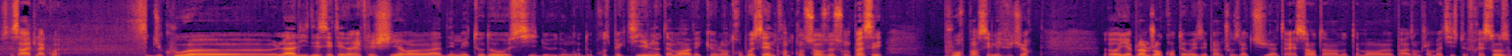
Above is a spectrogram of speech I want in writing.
ça s'arrête là quoi. Du coup, là, l'idée c'était de réfléchir à des méthodes aussi de, prospective, notamment avec l'anthropocène, prendre conscience de son passé pour penser les futurs. Euh, il y a plein de gens qui ont théorisé plein de choses là-dessus intéressantes, hein, notamment euh, par exemple Jean-Baptiste Fressoz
